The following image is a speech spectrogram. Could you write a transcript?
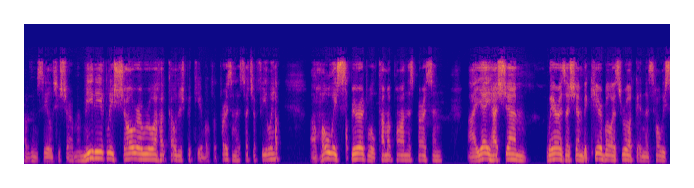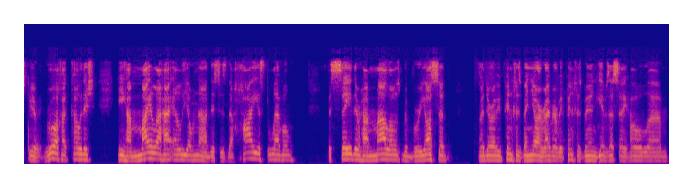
of the Mesilas Yesharim. Immediately, Shora Ruach HaKodesh Bekir. If a person has such a feeling, a Holy Spirit will come upon this person. Ayeh Hashem, where is Hashem Bekirbo as Ruach in this Holy Spirit? Ruach HaKodesh, He Hamaila HaElyonah. This is the highest level. Beseder Hamalos Bebriosad. Rabbi Pinchas Ben Yair, Rabbi, Rabbi Pinchas Ben gives us a whole, um,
